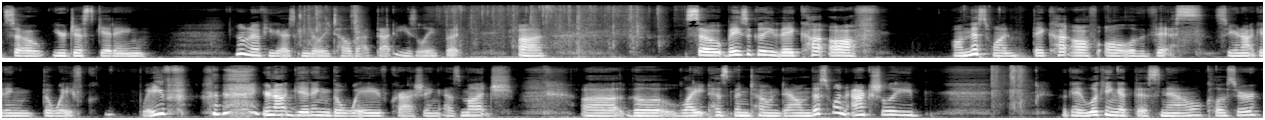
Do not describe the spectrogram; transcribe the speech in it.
So you're just getting, don't know if you guys can really tell that that easily, but uh, so basically they cut off on this one, they cut off all of this. So you're not getting the wave wave. You're not getting the wave crashing as much. Uh, the light has been toned down. This one actually, okay, looking at this now closer,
